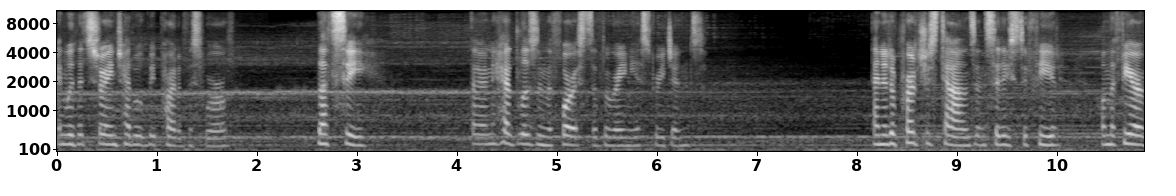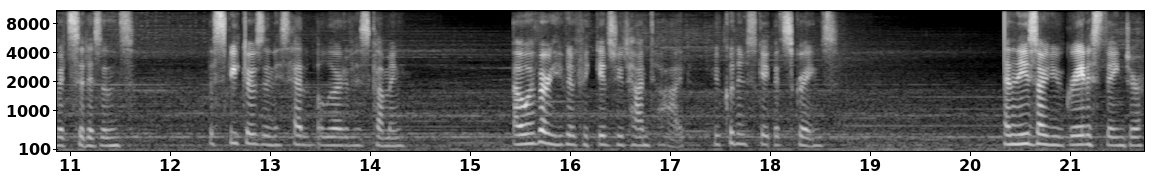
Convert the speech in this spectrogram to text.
and with its strange head will be part of this world? Let's see. Siren Head lives in the forests of the rainiest regions. And it approaches towns and cities to feed on the fear of its citizens. The speakers in his head alert of his coming. However, even if it gives you time to hide, you couldn't escape its screams. And these are your greatest danger.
